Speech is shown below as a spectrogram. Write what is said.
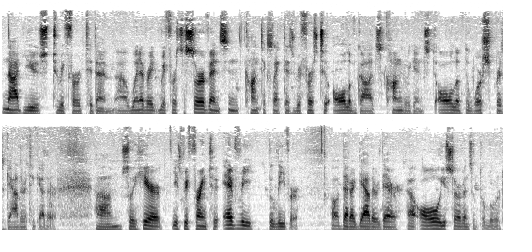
not used to refer to them. Uh, whenever it refers to servants in context like this, refers to all of God's congregants, to all of the worshippers gathered together. Um, so here is referring to every believer uh, that are gathered there, uh, all you servants of the Lord.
